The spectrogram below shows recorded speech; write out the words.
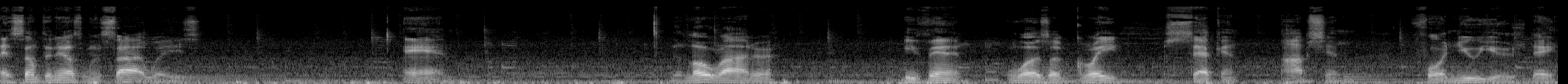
and something else went sideways. And the lowrider event was a great second option for New Year's Day.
